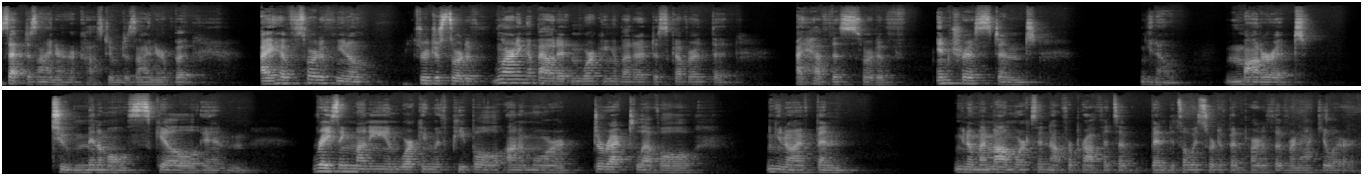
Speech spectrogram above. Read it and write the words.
set designer or costume designer. But I have sort of, you know, through just sort of learning about it and working about it, I've discovered that I have this sort of interest and, you know, moderate to minimal skill in raising money and working with people on a more direct level. You know, I've been, you know, my mom works in not for profits. I've been, it's always sort of been part of the vernacular.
